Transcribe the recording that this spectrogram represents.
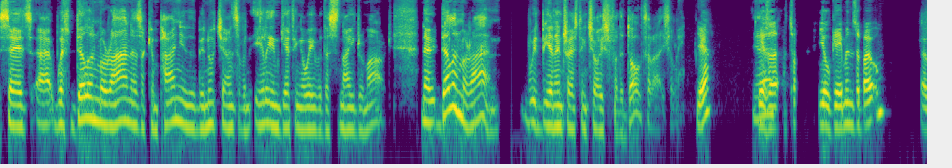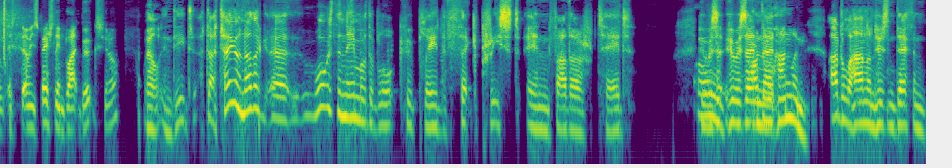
says, uh, with Dylan Moran as a companion, there'd be no chance of an alien getting away with a snide remark. Now, Dylan Moran would be an interesting choice for the Doctor, actually. Yeah. Yeah. He has a, a ton of Neil Gaiman's about him. Uh, I mean, especially in black books, you know. Well, indeed. I, t- I tell you another. Uh, what was the name of the bloke who played the thick priest in Father Ted? Who was Oh, who was in Ardal uh, O'Hanlon. Ardal O'Hanlon, who's in Death and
